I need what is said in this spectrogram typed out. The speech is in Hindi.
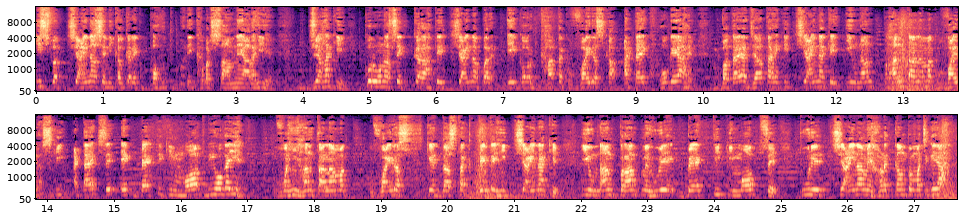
इस वक्त चाइना से निकलकर एक बहुत बड़ी खबर सामने आ रही है, जहाँ की कोरोना से कराहते चाइना पर एक और घातक वायरस का अटैक हो गया है। बताया जाता है कि चाइना के यूनान हंता नामक वायरस की अटैक से एक व्यक्ति की मौत भी हो गई है। वहीं हंता नामक वायरस के दस्तक देते ही चाइना के यूनान प्रांत में हुए व्यक्ति की मौत से पूरे चाइना में हड़कंप मच गया है।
